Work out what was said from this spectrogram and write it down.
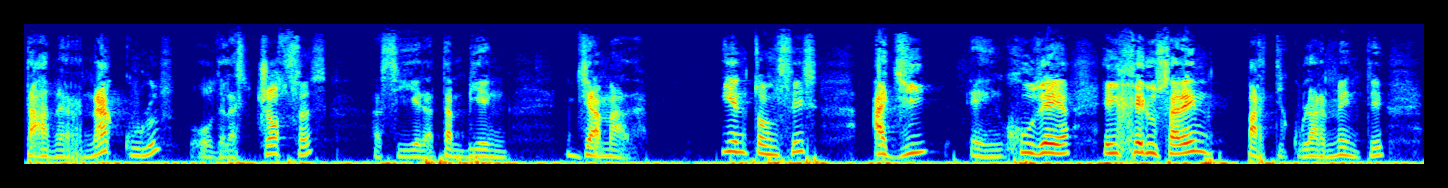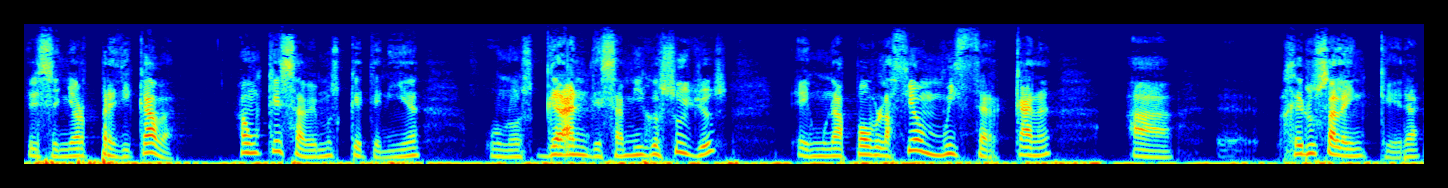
tabernáculos o de las chozas, así era también llamada. Y entonces allí en Judea, en Jerusalén particularmente, el Señor predicaba, aunque sabemos que tenía unos grandes amigos suyos en una población muy cercana a eh, Jerusalén, que era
